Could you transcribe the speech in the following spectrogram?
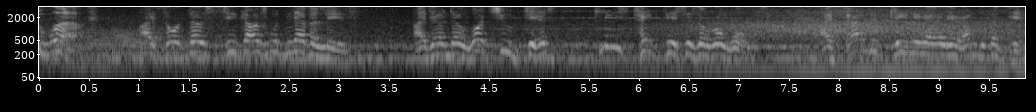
Good work. I thought those seagulls would never leave. I don't know what you did. Please take this as a reward. I found it cleaning earlier under the pier.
